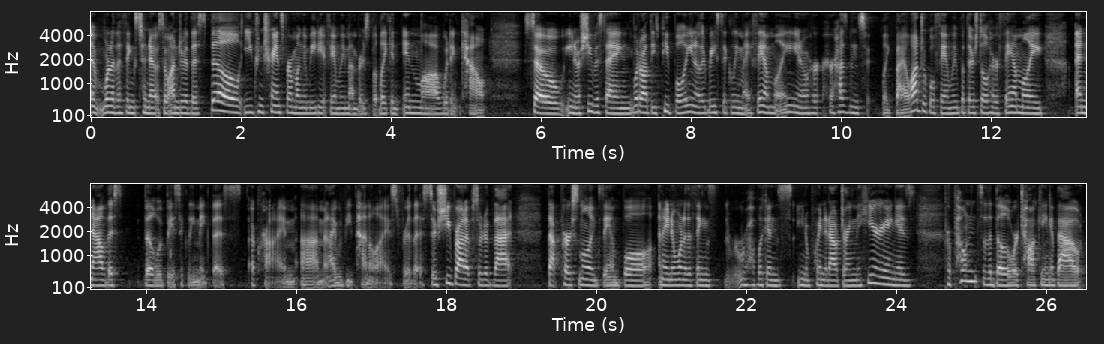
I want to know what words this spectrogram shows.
one of the things to note so under this bill you can transfer among immediate family members but like an in-law wouldn't count. So you know she was saying what about these people? You know they're basically my family. You know her, her husband's like biological family but they're still her family and now this bill would basically make this a crime um, and i would be penalized for this. So she brought up sort of that that personal example. And I know one of the things Republicans, you know, pointed out during the hearing is proponents of the bill were talking about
